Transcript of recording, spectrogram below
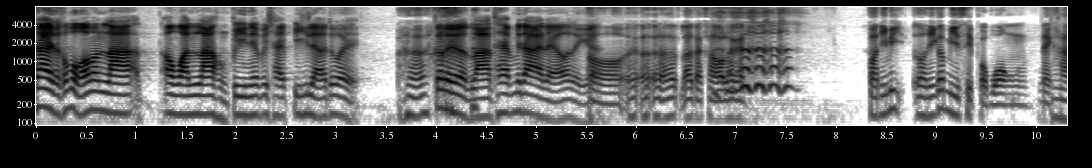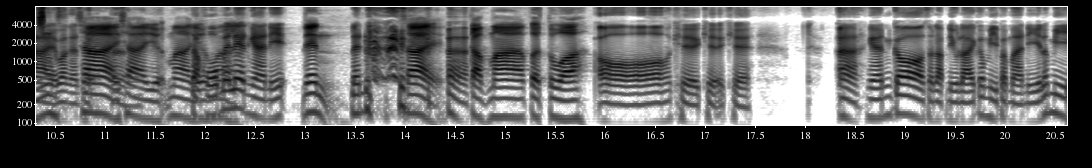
ใช่แต่เขาบอกว่ามันลาเอาวันลาของปีนี้ไปใช้ปีที่แล้วด้วยฮะก็เลยแบบลาแทบไม่ได้แล้วอะไรอ๋เงี้ยอเออเออเออเราแต่เขาแล้วกัน ตอนนี้มีตอนนี้ก็มีสิบกว่าวงในค่ายว่างั้นเถอะใช่เออใช่เยอะมากแต่เยอะโค้ชมากไม่เล่นงานนี้ เล่นเล่นด้วยใช่เออกลับมาเปิดตัว อ๋อโอเคโอเคโอเคอะงั้นก็สำหรับนิวไลท์ก็มีประมาณนี้แล้วมี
